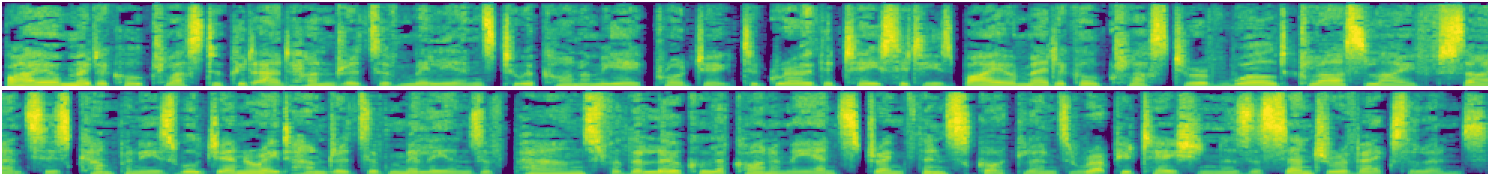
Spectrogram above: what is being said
Biomedical cluster could add hundreds of millions to economy a project to grow the Tay Cities biomedical cluster of world-class life sciences companies will generate hundreds of millions of pounds for the local economy and strengthen Scotland's reputation as a centre of excellence,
